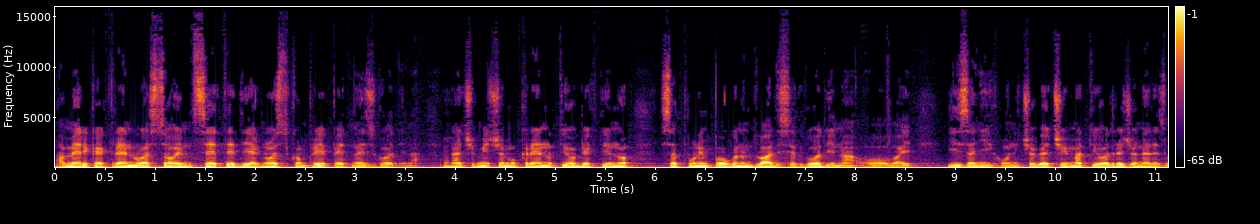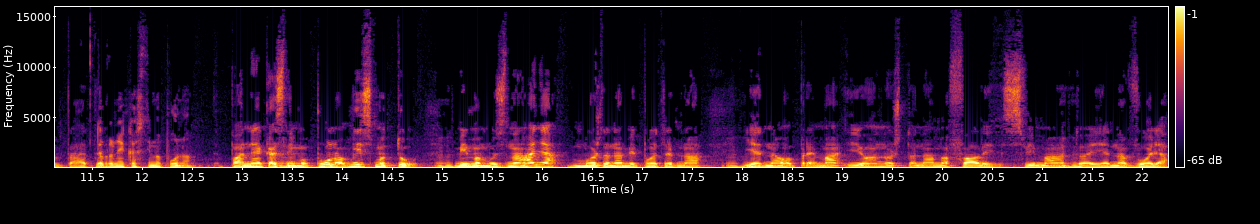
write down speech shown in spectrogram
Amerika je krenula s ovim CT dijagnostikom prije 15 godina. Znači, mi ćemo krenuti objektivno sa punim pogonom 20 godina ovaj, iza njih. Oni će već imati određene rezultate. Dobro, ne kasnimo puno. Pa ne kasnimo puno, mi smo tu. Mi imamo znanja, možda nam je potrebna jedna oprema i ono što nama fali svima, to je jedna volja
